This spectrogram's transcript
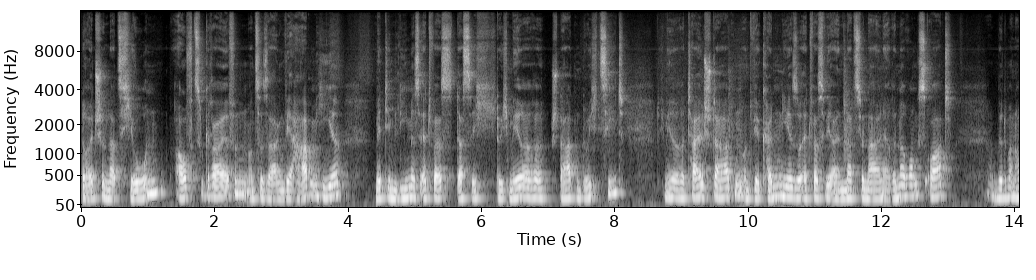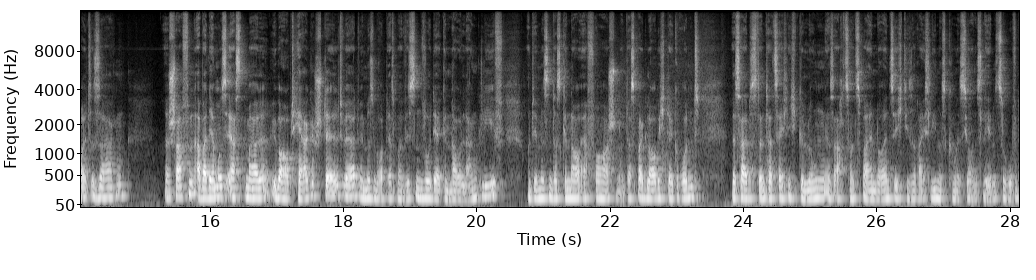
deutsche Nation aufzugreifen und zu sagen, wir haben hier mit dem Limes etwas, das sich durch mehrere Staaten durchzieht, durch mehrere Teilstaaten. Und wir können hier so etwas wie einen nationalen Erinnerungsort, würde man heute sagen, schaffen, aber der muss erstmal überhaupt hergestellt werden. Wir müssen überhaupt erstmal wissen, wo der genau lang lief und wir müssen das genau erforschen. Und das war, glaube ich, der Grund, weshalb es dann tatsächlich gelungen ist, 1892 diese Reichslimes-Kommission ins Leben zu rufen.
